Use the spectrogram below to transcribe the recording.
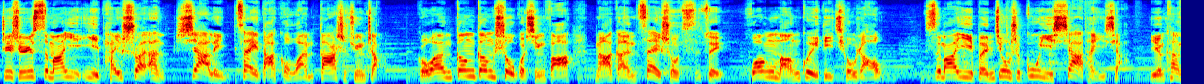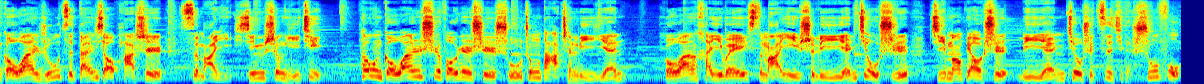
这时，司马懿一拍帅案，下令再打苟安八十军仗。苟安刚刚受过刑罚，哪敢再受此罪，慌忙跪地求饶。司马懿本就是故意吓他一下，眼看苟安如此胆小怕事，司马懿心生一计。他问苟安是否认识蜀中大臣李严，苟安还以为司马懿是李严旧识，急忙表示李严就是自己的叔父。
